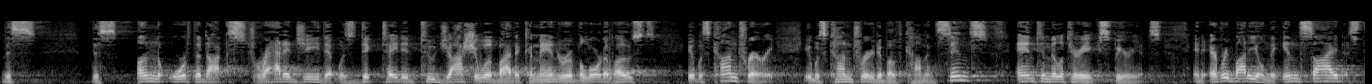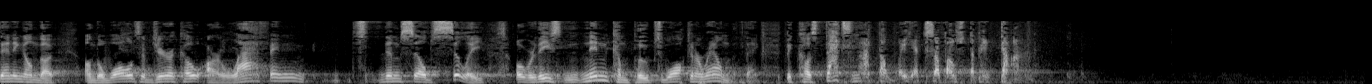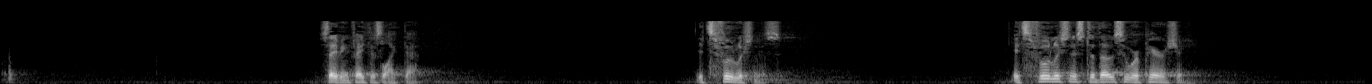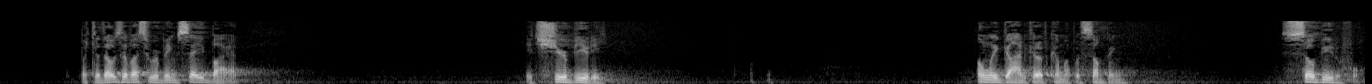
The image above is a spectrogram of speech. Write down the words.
This, this unorthodox strategy that was dictated to Joshua by the commander of the Lord of hosts, it was contrary. It was contrary to both common sense and to military experience. And everybody on the inside, standing on the, on the walls of Jericho, are laughing themselves silly over these nincompoops walking around the thing. Because that's not the way it's supposed to be done. Saving faith is like that. It's foolishness. It's foolishness to those who are perishing. But to those of us who are being saved by it, it's sheer beauty. Only God could have come up with something so beautiful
